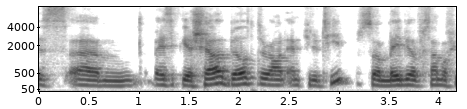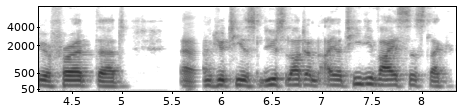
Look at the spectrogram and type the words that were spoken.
is um, basically a shell built around MQTT. So maybe if some of you have heard that uh, MQTT is used a lot on IoT devices, like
